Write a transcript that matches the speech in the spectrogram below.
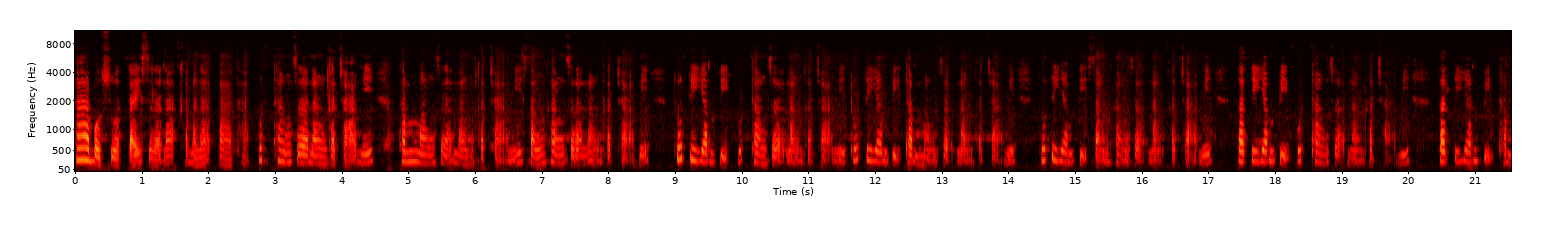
ห้าบทสวดไตรสรณะคมณปาฐะพุทธังสรณังคัจฉามิธัมมังสรณังคัจฉามิ สังฆังสรณังคัจฉามิทุติยัมปิพุทธังสรณังคัจฉามิ ทุติยัมปิธัมมังสรณังคัจฉามิ ทุติยมปิสังฆังสรณังคัจามิ ตติยมปิพุทธังสรณังคัจามิ ตติยมปิธัม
